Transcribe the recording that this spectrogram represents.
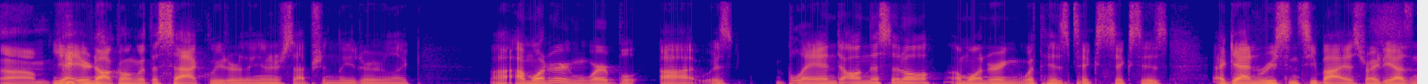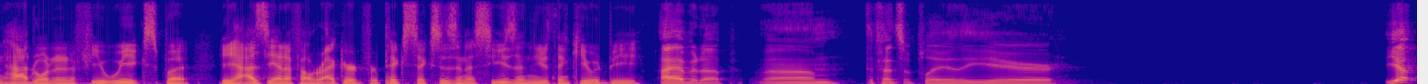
um, Yeah, you're not going with the sack leader, the interception leader. Like, uh, I'm wondering where Bl- uh, was Bland on this at all. I'm wondering with his pick sixes. Again, recency bias, right? He hasn't had one in a few weeks, but he has the NFL record for pick sixes in a season. You think he would be? I have it up. Um, defensive play of the year. Yep,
